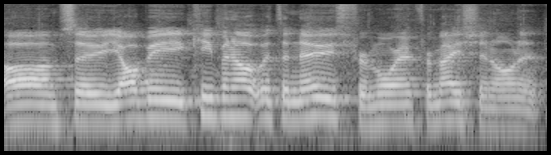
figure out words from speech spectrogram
Um, so, y'all be keeping up with the news for more information on it.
